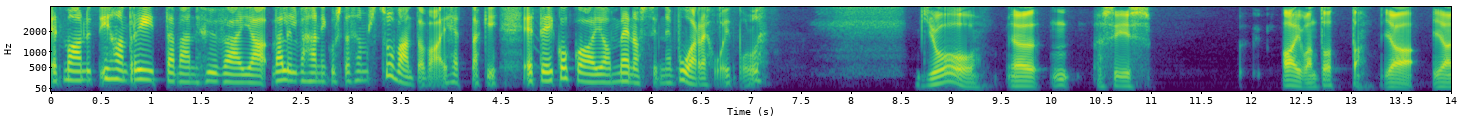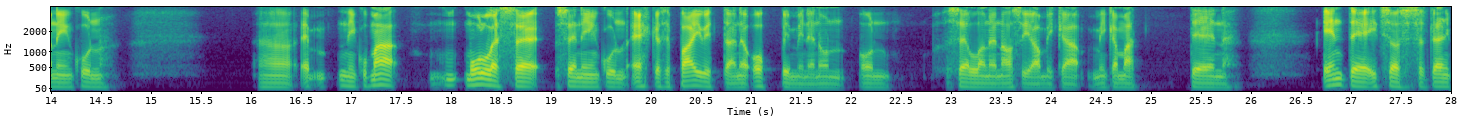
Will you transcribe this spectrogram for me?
että mä oon nyt ihan riittävän hyvä ja välillä vähän niin kuin sitä semmoista suvantovaihettakin, että ei koko ajan menossa sinne vuorehuipulle. Joo, ja, siis aivan totta. Ja, ja niin kuin, niin kuin mä, mulle se, se niin kuin ehkä se päivittäinen oppiminen on, on sellainen asia, mikä, mikä mä teen, en tee itse asiassa sitä niin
